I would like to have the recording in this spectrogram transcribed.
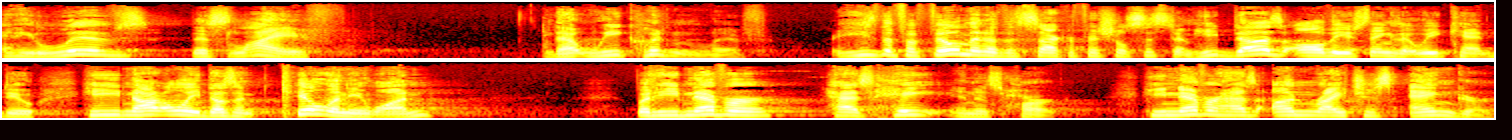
And he lives this life that we couldn't live. He's the fulfillment of the sacrificial system. He does all these things that we can't do. He not only doesn't kill anyone, but he never has hate in his heart. He never has unrighteous anger.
